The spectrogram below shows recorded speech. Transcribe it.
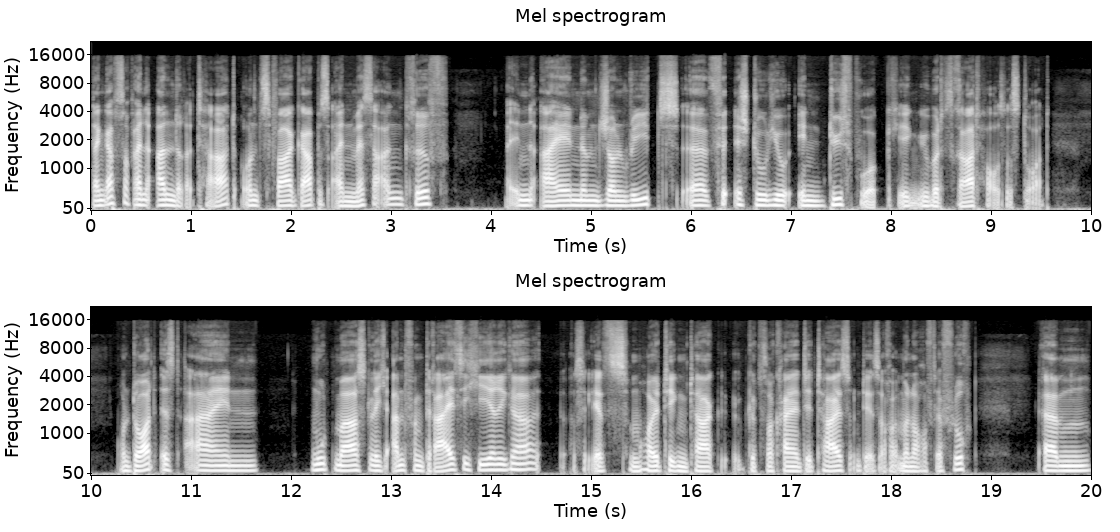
Dann gab es noch eine andere Tat und zwar gab es einen Messerangriff in einem John Reed äh, Fitnessstudio in Duisburg gegenüber des Rathauses dort. Und dort ist ein mutmaßlich Anfang 30-Jähriger, also jetzt zum heutigen Tag gibt es noch keine Details und der ist auch immer noch auf der Flucht, ähm,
